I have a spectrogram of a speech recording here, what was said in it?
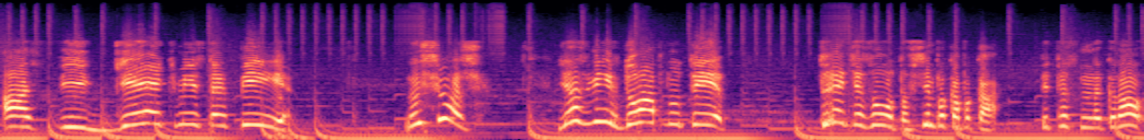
Офігеть, містер Пі! Ну що ж, я зміг доапнути третє золото. Всім пока-пока. Підписуйтесь на канал.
